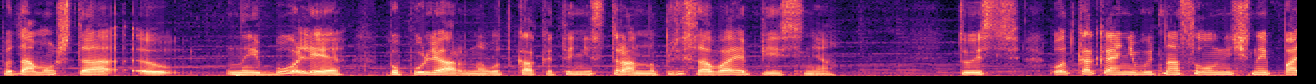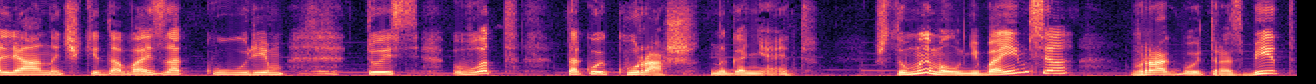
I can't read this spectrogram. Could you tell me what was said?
потому что э, наиболее популярна, вот как это ни странно, плясовая песня – то есть вот какая-нибудь на солнечной поляночке, давай закурим. То есть вот такой кураж нагоняет, что мы, мол, не боимся, враг будет разбит,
